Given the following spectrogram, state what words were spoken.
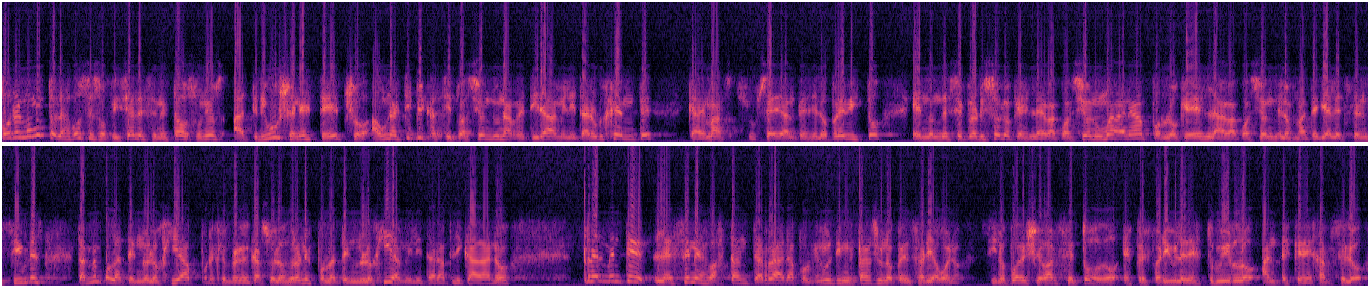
Por el momento las voces oficiales en Estados Unidos atribuyen este hecho a una típica situación de una retirada militar urgente, que además sucede antes de lo previsto, en donde se priorizó lo que es la evacuación humana, por lo que es la evacuación de los materiales sensibles, también por la tecnología, por ejemplo en el caso de los drones, por la tecnología militar aplicada, ¿no? Realmente la escena es bastante rara porque en última instancia uno pensaría, bueno, si no puede llevarse todo, es preferible destruirlo antes que dejárselo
